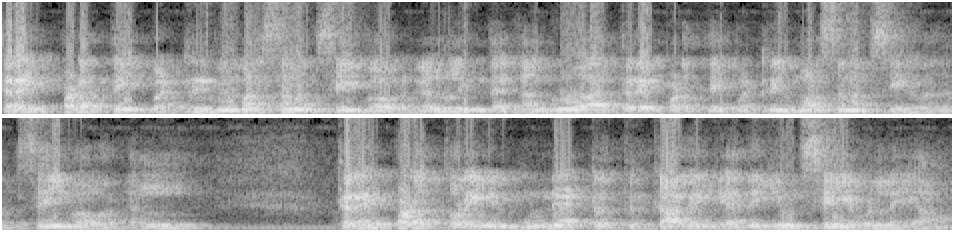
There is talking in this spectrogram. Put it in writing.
திரைப்படத்தை பற்றி விமர்சனம் செய்பவர்கள் இந்த கங்குவா திரைப்படத்தை பற்றி விமர்சனம் செய்வது செய்பவர்கள் திரைப்படத்துறையின் முன்னேற்றத்திற்காக எதையும் செய்யவில்லையாம்.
